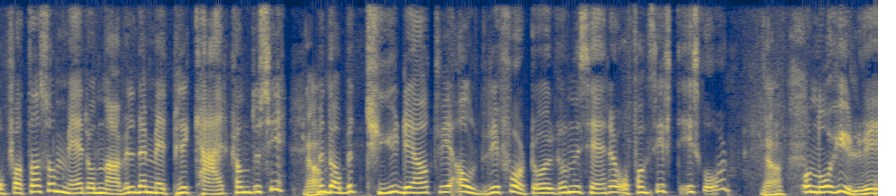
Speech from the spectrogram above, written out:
oppfatta som mer, og den er vel det mer prekær, kan du si. Ja. Men da betyr det at vi aldri får til å organisere offensivt i skolen. Ja, Og nå hyler vi.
